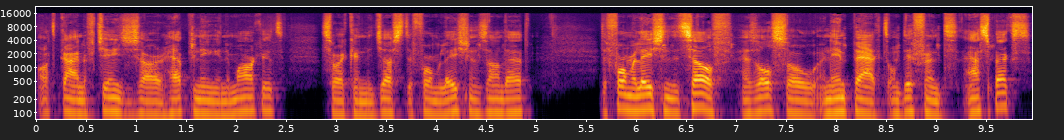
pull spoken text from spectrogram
what kind of changes are happening in the market, so I can adjust the formulations on that. The formulation itself has also an impact on different aspects,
